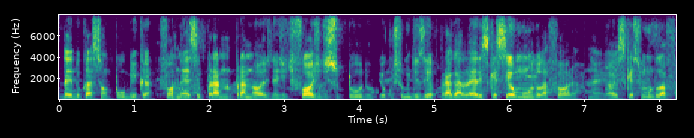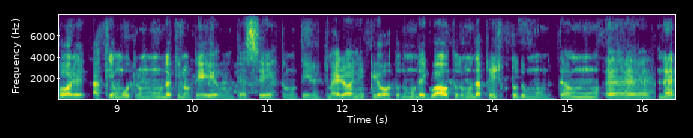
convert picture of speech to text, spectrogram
da educação pública fornece para nós. Né? A gente foge disso tudo. Eu costumo dizer para a galera esquecer o mundo lá fora. Né? esqueça o mundo lá fora, aqui é um outro mundo, aqui não tem erro, não tem acerto, não tem melhor nem pior. Todo mundo é igual, todo mundo aprende com todo mundo. Então, é, né,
